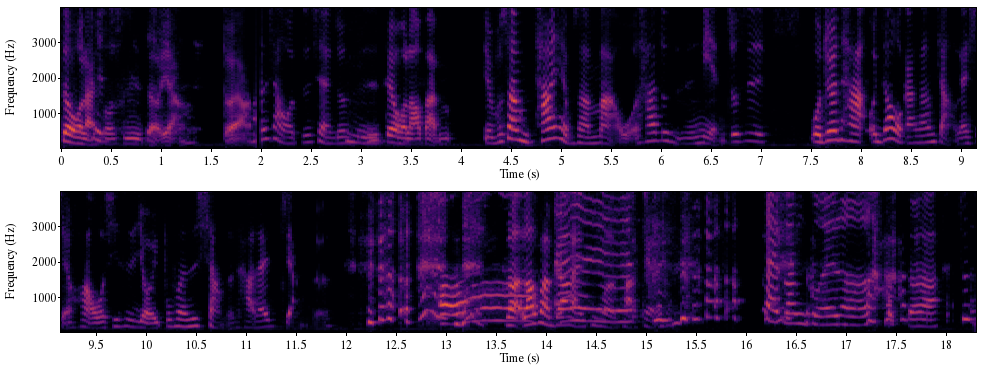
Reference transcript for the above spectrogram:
对我来说是这样，对啊。分享我之前就是被我老板也不算，他也不算骂我，他就只是念，就是我觉得他，你知道我刚刚讲的那些话，我其实有一部分是想着他在讲的，老老板不要来听我的 podcast。太犯规了，对啊，就是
